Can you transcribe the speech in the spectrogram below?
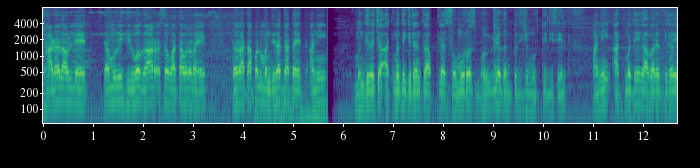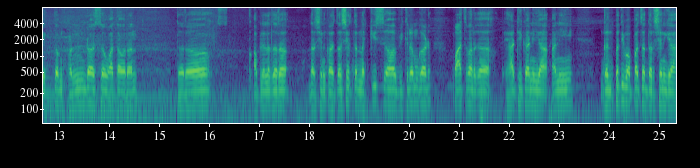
झाडं लावलेली आहेत. त्यामुळे हिरवगार असं वातावरण आहे. तर आता आपण मंदिरात जात आहेत आणि मंदिराच्या आतमध्ये गेल्यानंतर आपल्या समोरच भव्य गणपतीची मूर्ती दिसेल. आणि आतमध्ये गाभाऱ्यात गेल्यावर एकदम थंड असं वातावरण. तर आपल्याला जर दर्शन करायचं असेल तर नक्कीच विक्रमगड पाच मार्ग ह्या ठिकाणी या आणि गणपती बाप्पाचं दर्शन घ्या.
